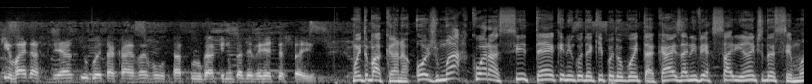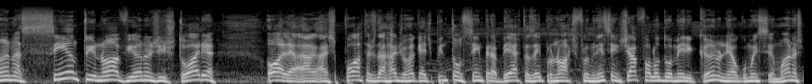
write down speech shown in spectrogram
que vai dar certo e o Goitacás vai voltar para o lugar que nunca deveria ter saído. Muito bacana. Osmar Coraci, técnico da equipe do Goitacás, aniversariante da semana, 109 anos de história. Olha, a- as portas da Rádio Rocket Pinto estão sempre abertas aí pro Norte Fluminense. A gente já falou do americano, né, algumas semanas.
